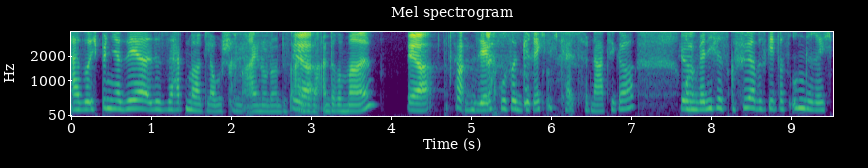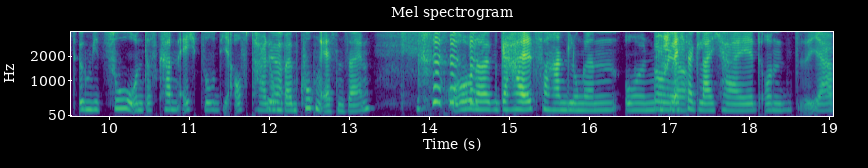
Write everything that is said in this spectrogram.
also ich bin ja sehr, das hatten wir, glaube ich, schon ein oder das ja. eine oder andere Mal. Ja. Ein sehr großer Gerechtigkeitsfanatiker. Ja. Und wenn ich das Gefühl habe, es geht was ungerecht irgendwie zu und das kann echt so die Aufteilung ja. beim Kuchenessen sein oder Gehaltsverhandlungen und oh, Geschlechtergleichheit ja. und ja,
